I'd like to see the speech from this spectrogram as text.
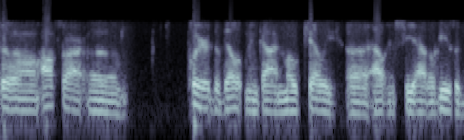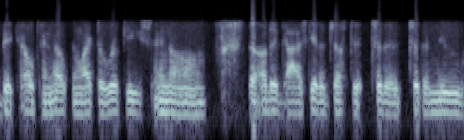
So um, also our um, player development guy Mo Kelly uh, out in Seattle. He's a big help in helping like the rookies and um, the other guys get adjusted to the to the new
